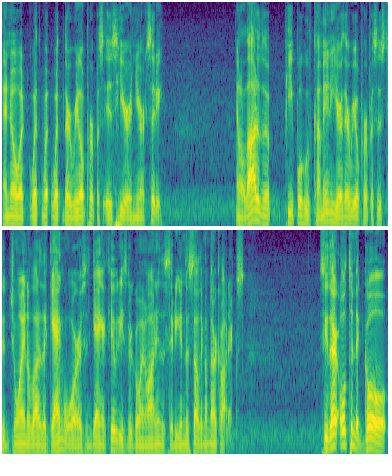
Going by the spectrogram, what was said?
and know what, what, what, what their real purpose is here in New York City. And a lot of the people who've come in here, their real purpose is to join a lot of the gang wars and gang activities that are going on in the city and the selling of narcotics. See, their ultimate goal,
